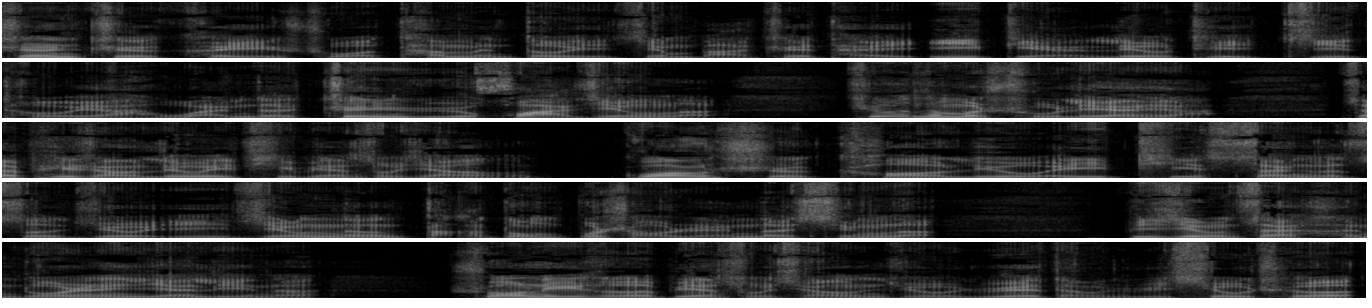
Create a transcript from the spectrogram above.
甚至可以说，他们都已经把这台 1.6T 机头呀玩得臻于化境了，就那么熟练呀！再配上 6AT 变速箱，光是靠 6AT 三个字就已经能打动不少人的心了。毕竟在很多人眼里呢，双离合变速箱就约等于修车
